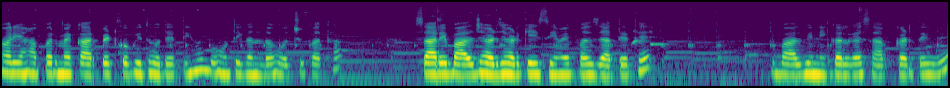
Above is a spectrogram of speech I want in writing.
और यहाँ पर मैं कारपेट को भी धो देती हूँ, बहुत ही गंदा हो चुका था। सारे बाल झड़ झड़ के इसी में फंस जाते थे। बाल भी निकल गए साफ़ करते हुए।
